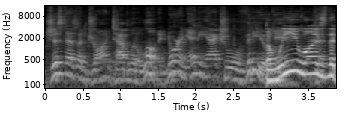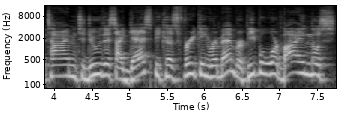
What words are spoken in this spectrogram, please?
Just as a drawing tablet alone, ignoring any actual video The game. Wii was the time to do this, I guess, because freaking remember, people were buying those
